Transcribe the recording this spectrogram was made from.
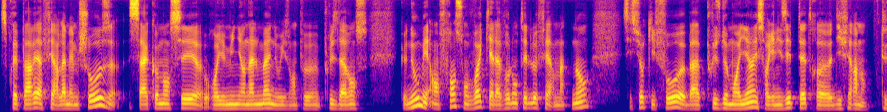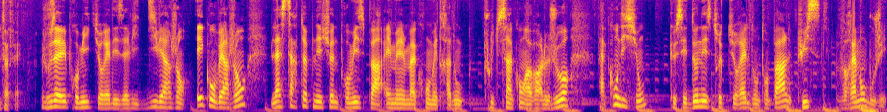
se préparer à faire la même chose. Ça a commencé au Royaume-Uni, en Allemagne, où ils ont un peu plus d'avance que nous, mais en France, on voit qu'il y a la volonté de le faire. Maintenant, c'est sûr qu'il faut euh, bah, plus de moyens et s'organiser peut-être euh, différemment. Tout à fait. Je vous avais promis qu'il y aurait des avis divergents et convergents. La Startup Nation promise par Emmanuel Macron mettra donc plus de 5 ans à voir le jour, à condition que ces données structurelles dont on parle puissent vraiment bouger.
